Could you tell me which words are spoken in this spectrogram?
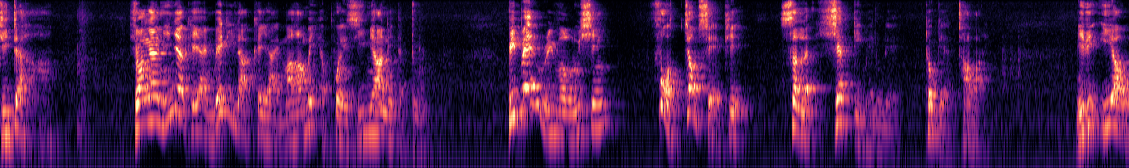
ဒီတက်ဟာရွာငံမြင်းညက်ခရိုင်မိတ္တိလာခရိုင်မဟာမိတ်အဖွဲ့အစည်းများနဲ့အတူ People Revolution for ကြောက်စဲဖြစ် ဆက်လက်ရက်တည်မယ်လို့လည်းထုတ်ပြန်ထားပါတယ်မြည်သည့်အီယောက်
